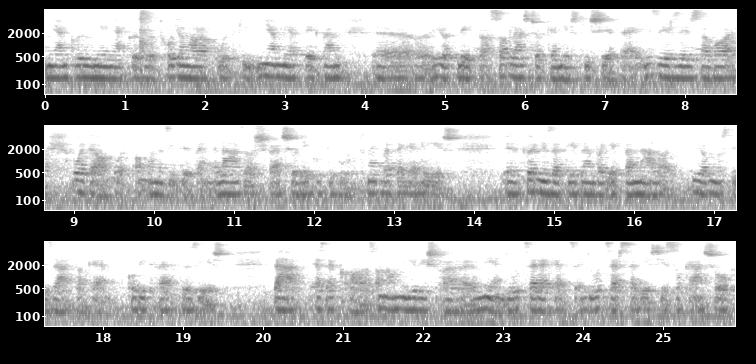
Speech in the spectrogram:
milyen körülmények között, hogyan alakult ki, milyen mértékben jött létre a szagláscsökkenés, kísérte ízérzészavar, volt-e akkor abban az időben lázas, felső légúti hurut megbetegedés, környezetében vagy éppen nála diagnosztizáltak-e COVID-fertőzést, tehát ezek az anamnézis, milyen gyógyszereket, gyógyszerszedési szokások,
